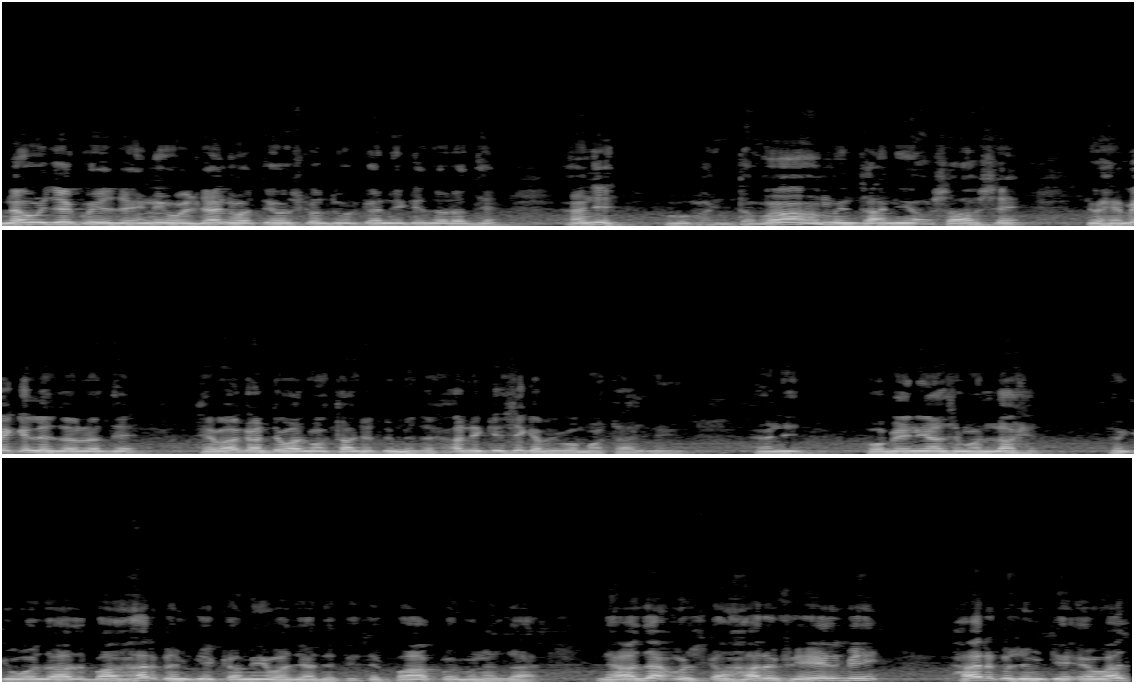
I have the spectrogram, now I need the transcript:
نہ اسے کوئی ذہنی الجھن ہوتے ہیں، اس کو دور کرنے کی ضرورت ہے۔ ہاں جی وہ تمام انسانی اوصاف سے جو ہیبے کے لیے ضرورت ہے، ہیوا کرتے بعد محتاج ہوتے میں ہر کسی کا بھی وہ محتاج نہیں ہے۔ ہاں جی وہ بے نیاز سے ملک ہے، کیونکہ وہ زیادہ ہر قسم کی کمی و زیادتی سے پاک و منظہ ہے لہذا اس کا ہر فعل بھی ہر قسم کے عوض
